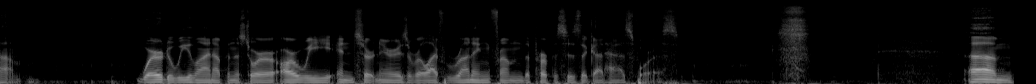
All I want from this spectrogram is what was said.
Um, where do we line up in the story? Or are we in certain areas of our life running from the purposes that God has for us? Um,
